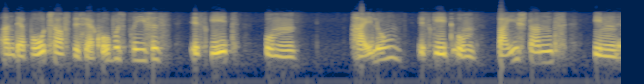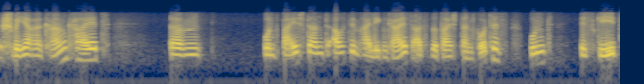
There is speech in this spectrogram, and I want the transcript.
an der Botschaft des Jakobusbriefes. Es geht um Heilung, es geht um Beistand in schwerer Krankheit ähm, und Beistand aus dem Heiligen Geist, also der Beistand Gottes. Und es geht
